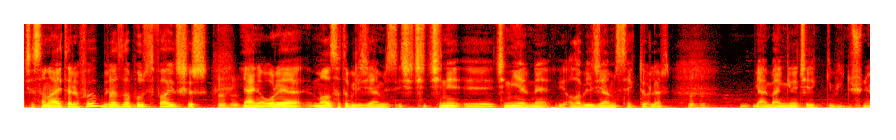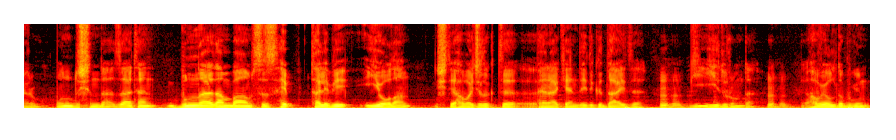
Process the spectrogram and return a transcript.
İşte sanayi tarafı biraz Hı hı. daha pozitif ayrışır. Hı hı. Yani oraya mal satabileceğimiz, Çin'i e, Çin'in yerine alabileceğimiz sektörler. Hı hı. Yani ben yine çelik gibi düşünüyorum. Onun dışında zaten bunlardan bağımsız hep talebi iyi olan işte havacılıktı, perakendeydi, gıdaydı Hı hı. iyi durumda. Hı hı. Havayolu da bugün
